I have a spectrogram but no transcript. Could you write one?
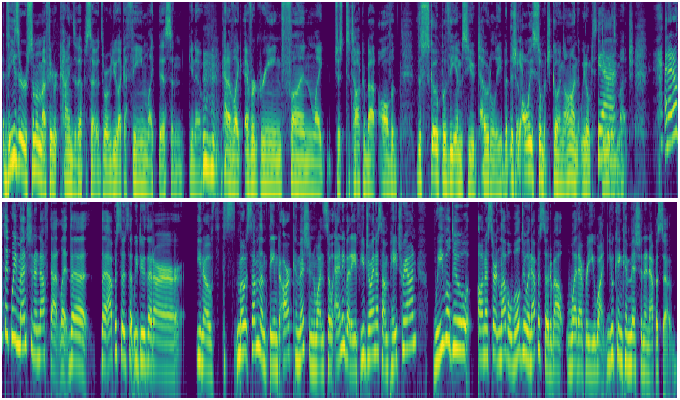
These are some of my favorite kinds of episodes where we do like a theme like this, and you know, kind of like evergreen, fun, like just to talk about all the the scope of the MCU totally. But there's always so much going on that we don't get to do it as much. And I don't think we mention enough that like the the episodes that we do that are you know th- most some of them themed are commissioned ones. So anybody, if you join us on Patreon, we will do on a certain level. We'll do an episode about whatever you want. You can commission an episode,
